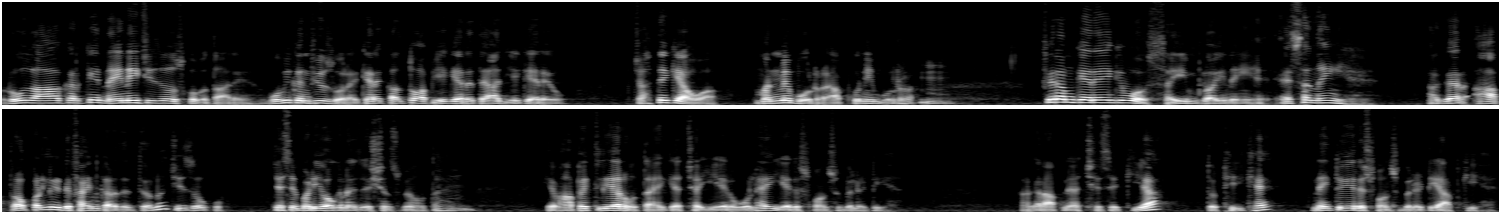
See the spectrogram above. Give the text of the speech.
रोज़ आ करके नई नई चीज़ें उसको बता रहे हैं। वो भी कंफ्यूज हो रहा है। कह रहे कल तो आप ये कह रहे थे आज ये कह रहे हो। चाहते क्या हो आप? मन में बोल रहे हैं आपको नहीं बोल रहा? हम्म, फिर हम कह रहे हैं कि वो सही इंप्लॉय नहीं है। ऐसा नहीं है। अगर आप प्रॉपरली डिफाइन कर देते हो ना चीज़ों को जैसे बड़ी ऑर्गेनाइजेशंस में होता है कि वहाँ पे क्लियर होता है कि अच्छा ये रोल है ये रिस्पॉन्सिबिलिटी है। अगर आपने अच्छे से किया तो ठीक है नहीं तो ये रिस्पॉन्सिबिलिटी आपकी है।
